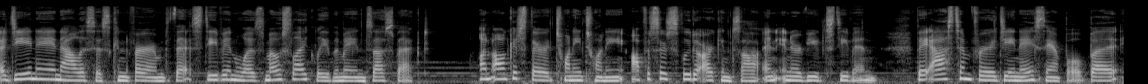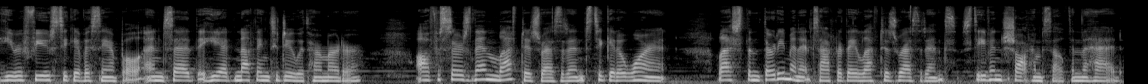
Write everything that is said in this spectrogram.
A DNA analysis confirmed that Stephen was most likely the main suspect. On August 3, 2020, officers flew to Arkansas and interviewed Stephen. They asked him for a DNA sample, but he refused to give a sample and said that he had nothing to do with her murder. Officers then left his residence to get a warrant. Less than 30 minutes after they left his residence, Stephen shot himself in the head.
